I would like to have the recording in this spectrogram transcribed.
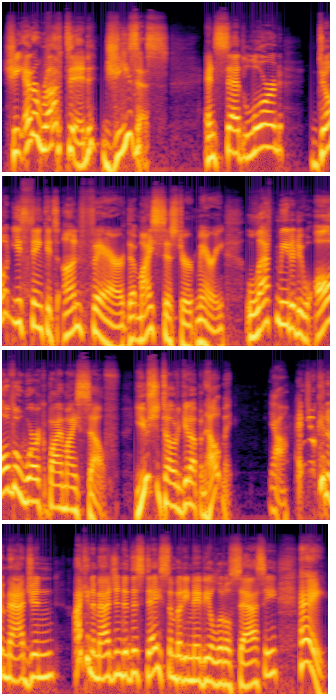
She interrupted Jesus and said, Lord, don't you think it's unfair that my sister, Mary, left me to do all the work by myself? You should tell her to get up and help me. Yeah. And you can imagine, I can imagine to this day, somebody may be a little sassy. Hey,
